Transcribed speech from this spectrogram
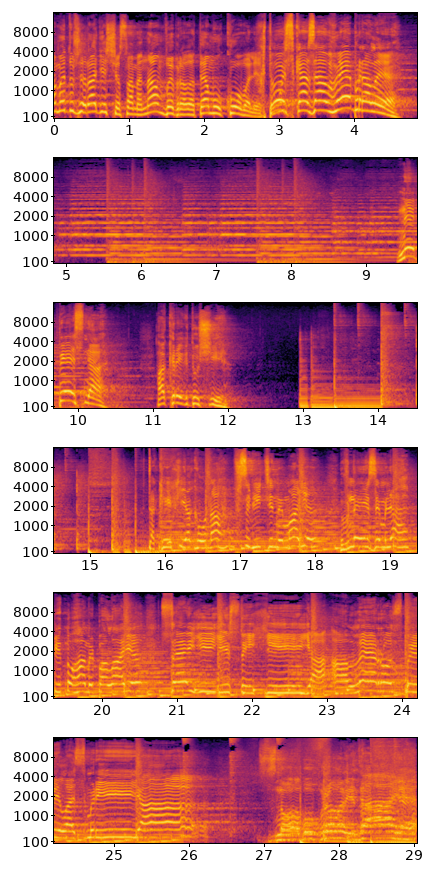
А ми дуже раді, що саме нам вибрали тему ковалі. Хтось сказав, вибрали. Не пісня, а крик душі. Таких, як вона, в світі немає, в неї земля під ногами палає, це її стихія, але розбилась мрія. Знову пролітає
